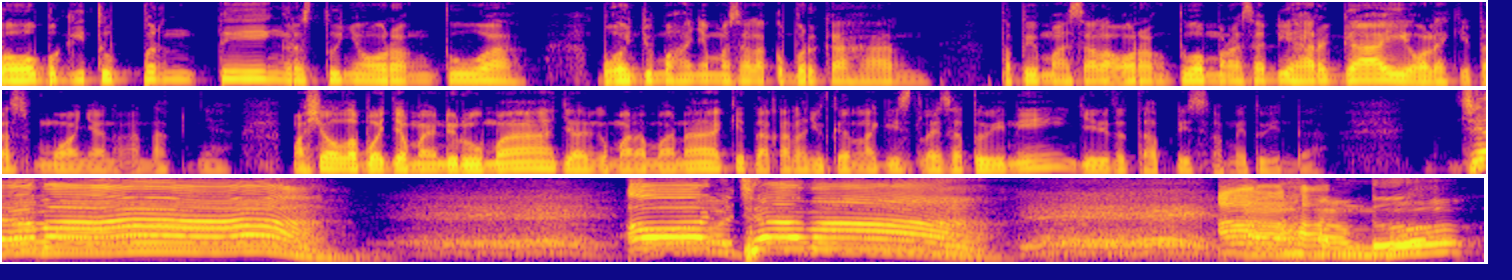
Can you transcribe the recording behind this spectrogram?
bahwa begitu penting restunya orang tua. Bukan cuma hanya masalah keberkahan, tapi masalah orang tua merasa dihargai oleh kita semuanya anak-anaknya. Masya Allah buat jamaah yang di rumah, jangan ke mana-mana, kita akan lanjutkan lagi setelah satu ini, jadi tetap di Islam itu indah. Jamaah. Oh jamaah. Alhamdulillah.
